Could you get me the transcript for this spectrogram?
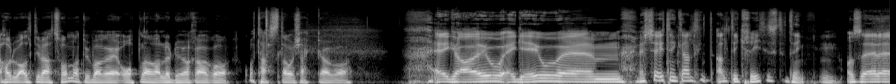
har du alltid vært sånn at du bare åpner alle dører og, og tester og sjekker? og... Jeg har jo, jeg er jo um, Vet ikke, jeg tenker alltid, alltid kritisk til ting. Og så er det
